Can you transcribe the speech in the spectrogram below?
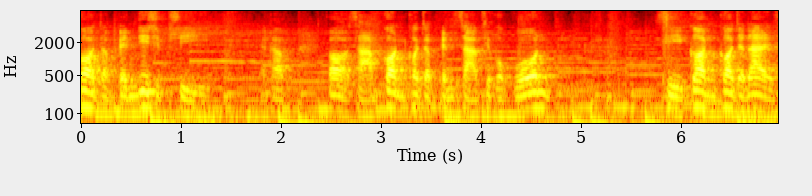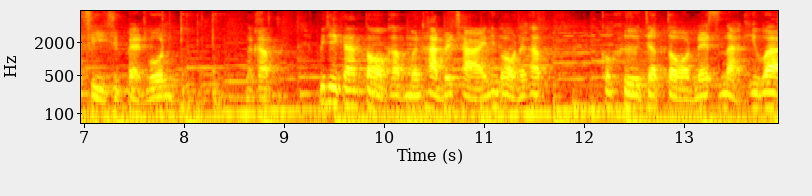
ก็จะเป็น 24 นะครับ ก็ 3 ก้อนก็จะเป็น 36 โวลต์ 4 ก้อนก็จะได้ 48 โวลต์นะครับ วิธีการต่อครับเหมือนถ่านไฟฉายนึกออกนะครับ ก็คือจะต่อในลักษณะที่ว่า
